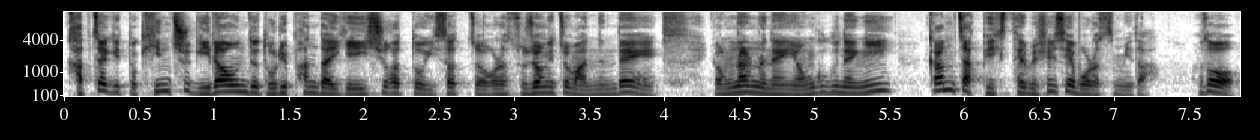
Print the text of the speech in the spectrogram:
갑자기 또 긴축 2라운드 돌입한다 이게 이슈가 또 있었죠. 그래서 조정이 좀 왔는데 영란은행, 영국은행이 깜짝 빅스텝을 실시해 버렸습니다. 그래서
